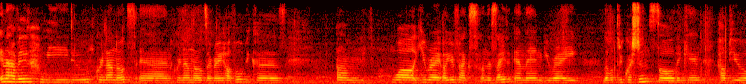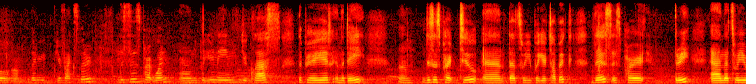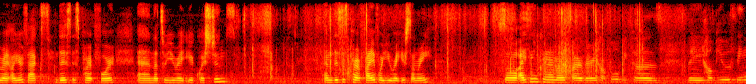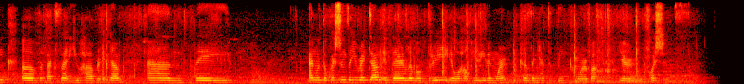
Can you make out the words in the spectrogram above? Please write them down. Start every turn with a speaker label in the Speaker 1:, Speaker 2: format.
Speaker 1: in Avid, we do Cornell notes, and Cornell notes are very helpful because, um, well, you write all your facts on this side, and then you write level 3 questions, so they can help you um, learn your facts better. This is part 1, and you put your name, your class, the period, and the date. Um, this is part 2, and that's where you put your topic. This is part 3, and that's where you write all your facts. This is part 4, and that's where you write your questions. And this is part 5, where you write your summary. So I think Cornell notes are very helpful because they help you think of the facts that you have written down, and they and with the questions that you write down, if they're level 3, it will help you even more because then you have to think more about your questions.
